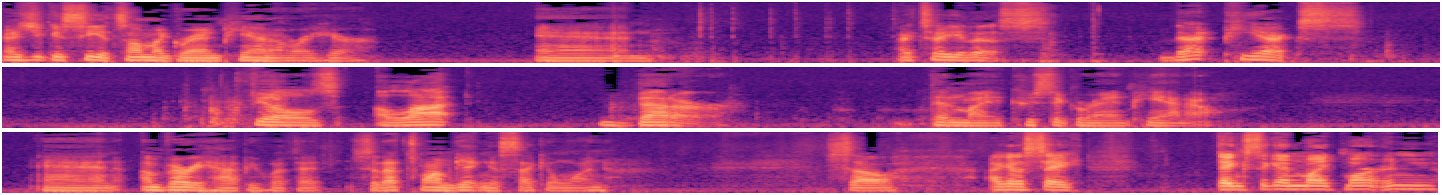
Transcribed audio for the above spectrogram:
as you can see, it's on my grand piano right here. And I tell you this, that PX feels a lot better than my acoustic grand piano. And I'm very happy with it. So that's why I'm getting a second one. So I gotta say, thanks again, Mike Martin.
